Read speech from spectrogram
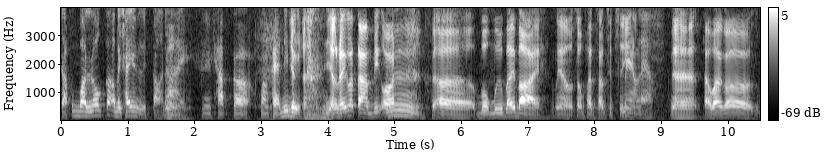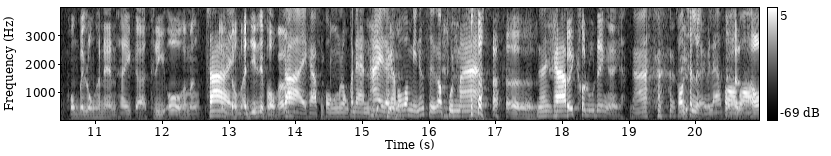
จากฟุตบอลโลกก็เอาไปใช้อย่างอื่นต่อได้นะครับก็วางแผนดีดี อย่างไรก็ตามบิ๊กออสอืมโบกมือบายบายแมวไม่เอา2034แล้วนะฮะแต่ว่าก็คงไปลงคะแนนให้กับทริโอเขามั้งใช่2026แล้วใช่ครับ คงลงคะแนนให้เลยครับ เพราะว่ามีหนังสือกับคุณมาเออนะครับเฮ้ยเขารู้ได้ไงอะนะเขาเฉลยไปแล้วพอพออ๋อ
